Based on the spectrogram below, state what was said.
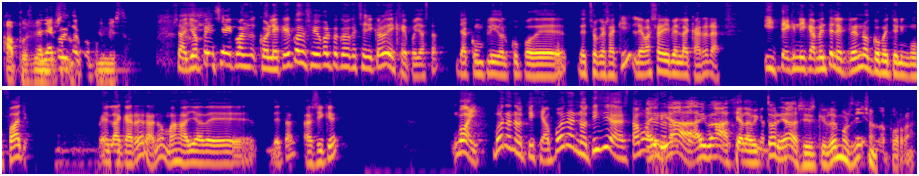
Ah, pues bien Ya visto, cubierto el cupo. bien visto. O sea, yo pensé, cuando, con Leclerc cuando se dio golpe con el coche de Nicaragua, dije, pues ya está, ya ha cumplido el cupo de, de choques aquí, le va a salir bien la carrera. Y técnicamente Leclerc no cometió ningún fallo en la carrera, ¿no? Más allá de, de tal. Así que, guay, buena noticia, buenas noticias, estamos Ahí de va, enhorabuena. ahí va, hacia la victoria, si es que lo hemos dicho en la porra.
